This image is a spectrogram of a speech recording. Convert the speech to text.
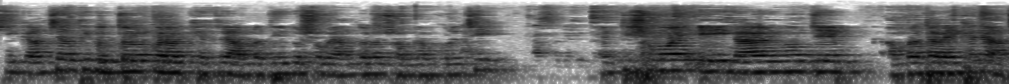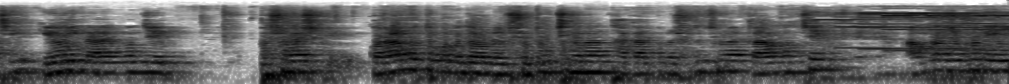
সেই কালচার থেকে উত্তোলন করার ক্ষেত্রে আমরা দীর্ঘ সময় আন্দোলন সংগ্রাম করেছি। একটি সময় এই নারায়ণগঞ্জে আমরা যারা এখানে আছি, কেউই নারায়ণগঞ্জে বসবাস করার মতো কোনো ধরনের সুযোগ ছিল না, থাকার কোনো সুযোগ ছিল না। কারণ হচ্ছে, আমরা যখন এই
